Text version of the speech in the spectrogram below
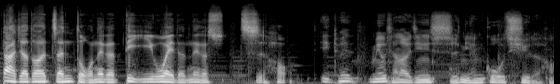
大家都在争夺那个第一位的那个时候。一推没有想到已经十年过去了哈。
